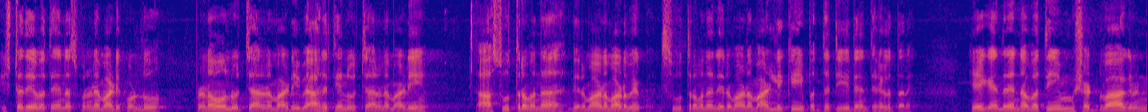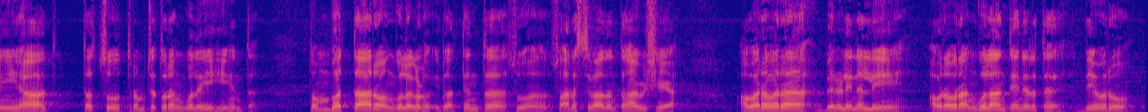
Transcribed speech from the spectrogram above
ಇಷ್ಟದೇವತೆಯನ್ನು ಸ್ಮರಣೆ ಮಾಡಿಕೊಂಡು ಪ್ರಣವವನ್ನು ಉಚ್ಚಾರಣೆ ಮಾಡಿ, ವ್ಯಾಹೃತಿಯನ್ನು ಉಚ್ಚಾರಣೆ ಮಾಡಿ ಆ ಸೂತ್ರವನ್ನು ನಿರ್ಮಾಣ ಮಾಡಬೇಕು. ಸೂತ್ರವನ್ನು ನಿರ್ಮಾಣ ಮಾಡಲಿಕ್ಕೆ ಈ ಪದ್ಧತಿ ಇದೆ ಅಂತ ಹೇಳ್ತಾರೆ. ಹೇಗೆ ಅಂದರೆ, ನವತೀಂ ಷಡ್ವಾ ಗೃಹೀಯಾತ್ ತತ್ಸೂತ್ರಂ ಚತುರಂಗುಲೈಹಿ ಅಂತ. ತೊಂಬತ್ತಾರು ಅಂಗುಲಗಳು. ಇದು ಅತ್ಯಂತ ಸು, ಸ್ವಾರಸ್ಯವಾದಂತಹ ವಿಷಯ. ಅವರವರ ಬೆರಳಿನಲ್ಲಿ ಅವರವರ ಅಂಗುಲ ಅಂತ ಏನಿರುತ್ತೆ? ದೇವರು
